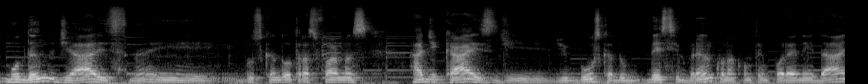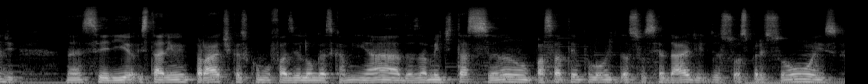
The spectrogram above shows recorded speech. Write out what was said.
mudando de ares né, e buscando outras formas radicais de, de busca do, desse branco na contemporaneidade, né, seria, estariam em práticas como fazer longas caminhadas, a meditação, passar tempo longe da sociedade, das suas pressões,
